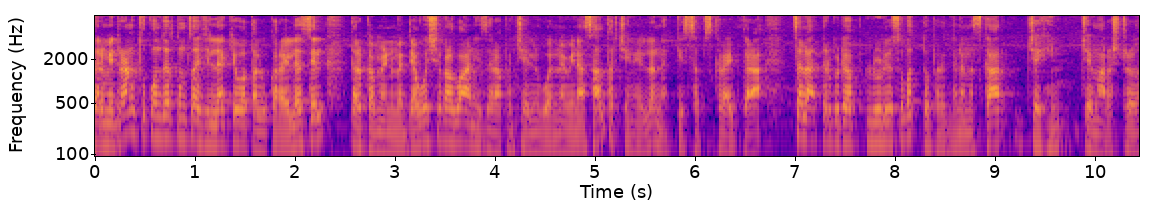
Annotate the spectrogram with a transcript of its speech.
तर मित्रांनो चुकून जर तुमचा जिल्हा किंवा तालुका राहिला असेल तर कमेंटमध्ये अवश्य कळवा आणि जर आपण चॅनलवर नवीन असाल तर चॅनलला नक्कीच सबस्क्राईब करा. चला तर भेटूया व्हिडिओसोबत तोपर्यंत नमस्कार. जय हिंद जय महाराष्ट्र.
